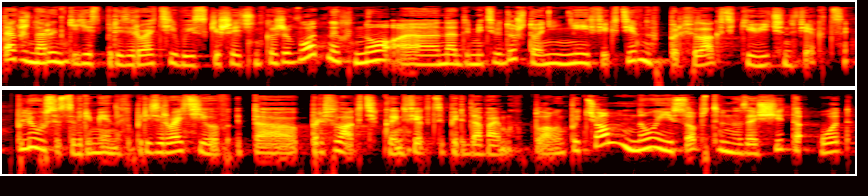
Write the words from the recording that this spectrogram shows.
Также на рынке есть презервативы из кишечника животных, но э, надо иметь в виду, что они неэффективны в профилактике ВИЧ-инфекции. Плюсы современных презервативов – это профилактика инфекций, передаваемых половым путем, ну и, собственно, защита от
